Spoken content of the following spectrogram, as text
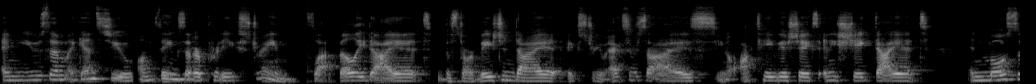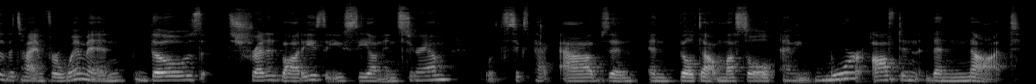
and use them against you on things that are pretty extreme. Flat belly diet, the starvation diet, extreme exercise, you know, Optavia shakes, any shake diet. And most of the time for women, those shredded bodies that you see on Instagram with six pack abs and and built out muscle, I mean, more often than not,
